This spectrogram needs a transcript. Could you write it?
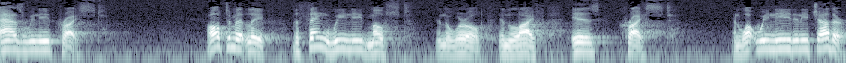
as we need Christ. Ultimately, the thing we need most in the world, in life, is Christ. And what we need in each other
